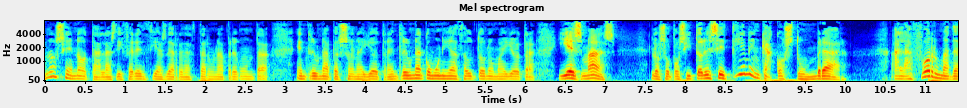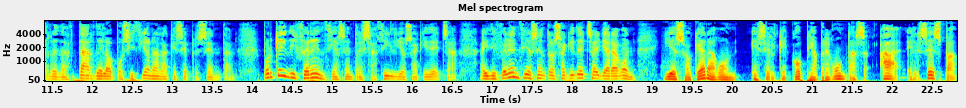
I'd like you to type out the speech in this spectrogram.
no se nota las diferencias de redactar una pregunta entre una persona y otra, entre una comunidad autónoma y otra. Y es más, los opositores se tienen que acostumbrar a la forma de redactar de la oposición a la que se presentan. Porque hay diferencias entre Sacilio y Saquidecha, hay diferencias entre Saquidecha y Aragón, y eso que Aragón es el que copia preguntas a el SESPA.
